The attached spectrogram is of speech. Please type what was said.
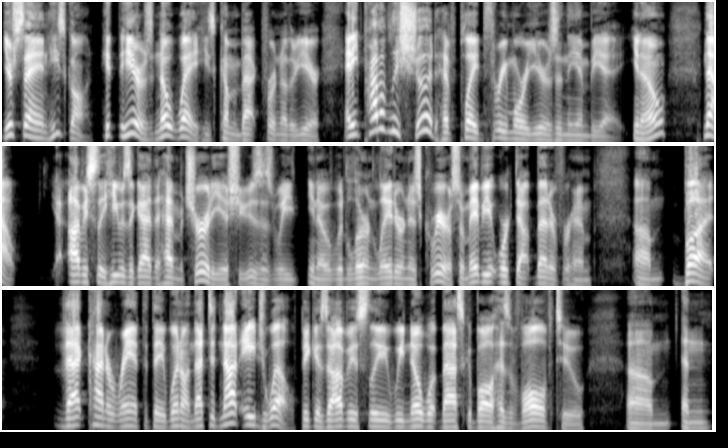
you're saying he's gone. He, there's no way he's coming back for another year. And he probably should have played three more years in the NBA, you know? Now, obviously he was a guy that had maturity issues as we, you know, would learn later in his career. So maybe it worked out better for him. Um, but that kind of rant that they went on that did not age well because obviously we know what basketball has evolved to um, and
